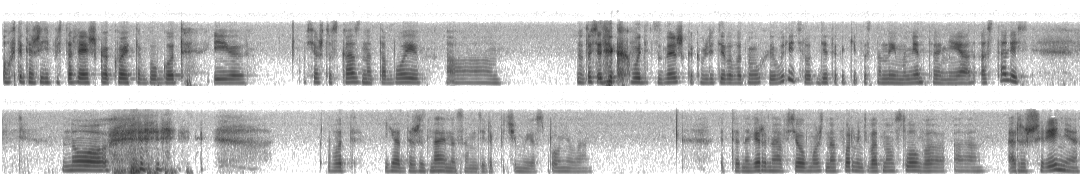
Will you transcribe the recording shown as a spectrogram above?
Ох, ты даже не представляешь, какой это был год. И все, что сказано тобой, а, ну, то есть это как водится, знаешь, как влетело в одно ухо и вылетело, где-то какие-то основные моменты, они остались. Но вот я даже знаю на самом деле, почему я вспомнила. Это, наверное, все можно оформить в одно слово а, расширение.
